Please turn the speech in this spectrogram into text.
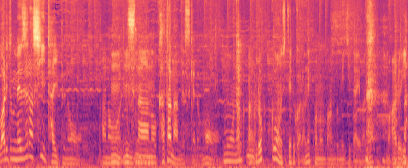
割と珍しいタイプのあの、うんうんうんうん。リスナーの方なんですけども、もうなんかうん。ロックオンしてるからね、この番組自体はね。ある一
